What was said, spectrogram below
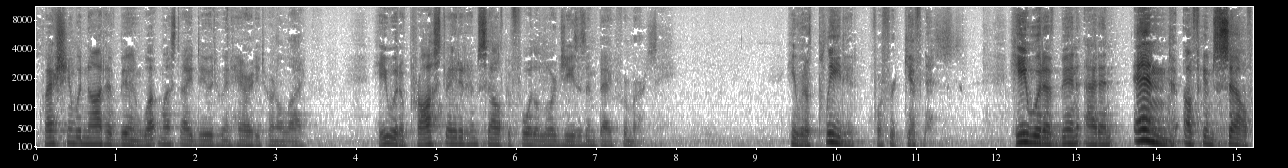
question would not have been, What must I do to inherit eternal life? He would have prostrated himself before the Lord Jesus and begged for mercy. He would have pleaded for forgiveness. He would have been at an end of himself,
